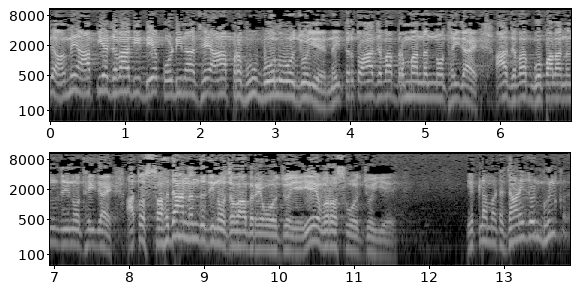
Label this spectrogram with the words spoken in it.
કે અમે આપીએ જવાબ એ બે કોડીના છે, આ પ્રભુ બોલવો જોઈએ. નહીતર તો આ જવાબ બ્રહ્માનંદનો થઈ જાય, આ જવાબ ગોપાલાનંદજીનો થઈ જાય, આ તો સહજાનંદજીનો જવાબ રહેવો જોઈએ, એ વરસવો જોઈએ. એટલા માટે જાણી જોઈને ભૂલ કરે.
